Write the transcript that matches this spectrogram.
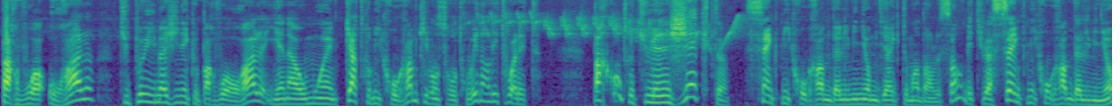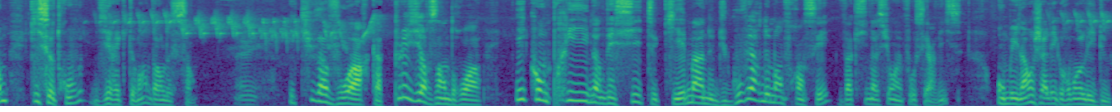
par voie orale, tu peux imaginer que par voie orale, il y en a au moins 4 microgrammes qui vont se retrouver dans les toilettes. Par contre, tu injectes 5 microgrammes d'aluminium directement dans le sang, mais tu as 5 microgrammes d'aluminium qui se trouvent directement dans le sang. Ah Et tu vas voir qu'à plusieurs endroits, y compris dans des sites qui émanent du gouvernement français, Vaccination Info Service, on mélange allègrement les deux.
